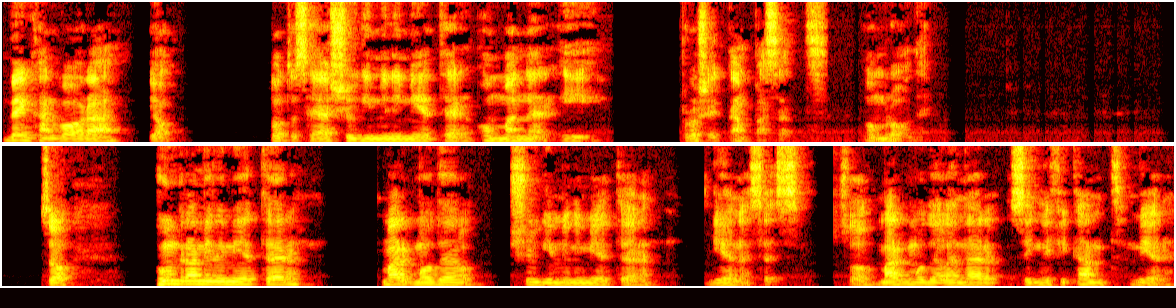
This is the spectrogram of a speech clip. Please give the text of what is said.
Den kan vara, ja, låt oss säga 20 mm om man är i projektanpassat område. Så 100 mm markmodell, 20 mm GNSS. Så markmodellen är signifikant mer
